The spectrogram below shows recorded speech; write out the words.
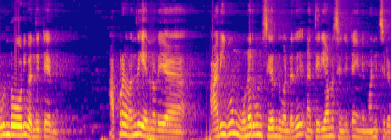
உருண்டோடி வந்துட்டே இருந்தேன் அப்புறம் வந்து என்னுடைய அறிவும் உணர்வும் சேர்ந்து கொண்டது நான் தெரியாமல் செஞ்சுட்டேன் என்னை மன்னிச்சிரு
